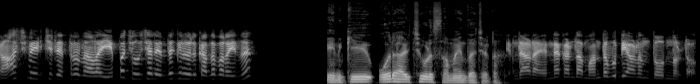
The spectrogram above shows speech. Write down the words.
കാശ് മേടിച്ചിട്ട് എത്ര നാളായി? എപ്പോ ചോദിച്ചാൽ എന്തെങ്കിലും ഒരു കഥ പറയുന്നത്? എനിക്ക് ഒരാഴ്ച കൂടെ സമയം താ ചേട്ടാ. എന്താടാ എന്നെ കണ്ട മന്ദബുദ്ധിയാണെന്ന് തോന്നുന്നുണ്ടോ.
